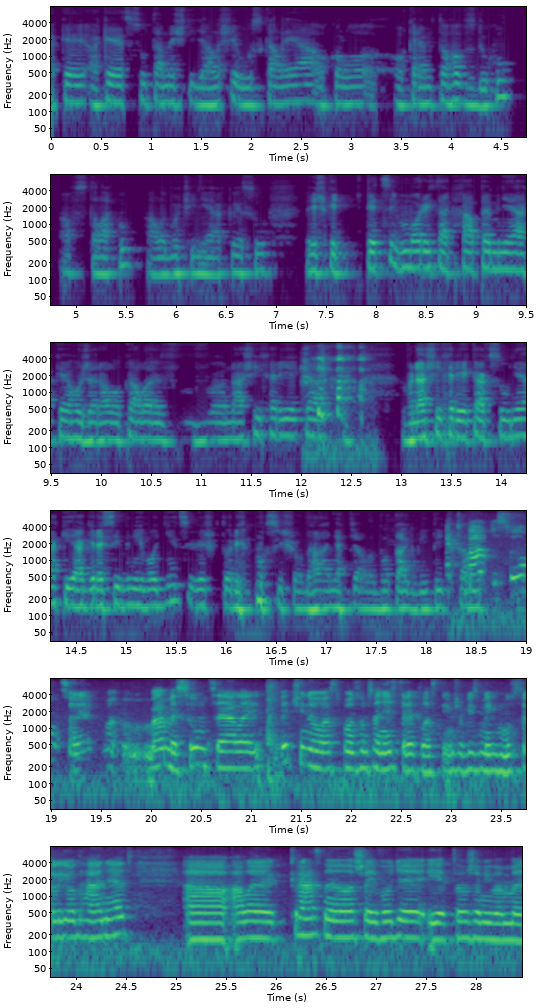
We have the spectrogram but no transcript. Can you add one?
aké, aké sú tam ešte ďalšie úskalia okolo, okrem toho vzduchu a v stlaku, alebo či nejaké sú Vieš, keď, keď si v mori, tak chápem nejakého žraloka, ale v, v našich riekach v našich riekach sú nejakí agresívni vodníci, vieš, ktorých musíš odháňať, alebo tak vytýčkať. Máme sumce, máme sumce, ale väčšinou aspoň som sa nestretla s tým, že by sme ich museli odháňať. Ale krásne na našej vode je to, že my máme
